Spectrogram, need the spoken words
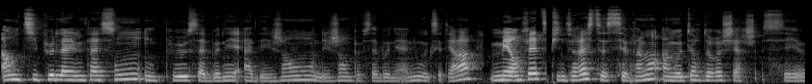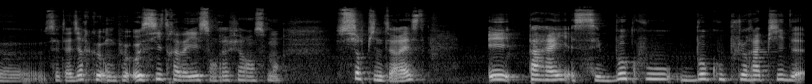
un petit peu de la même façon, on peut s'abonner à des gens, les gens peuvent s'abonner à nous, etc. Mais en fait, Pinterest, c'est vraiment un moteur de recherche. Euh, c'est-à-dire qu'on peut aussi travailler son référencement sur Pinterest et pareil, c'est beaucoup, beaucoup plus rapide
